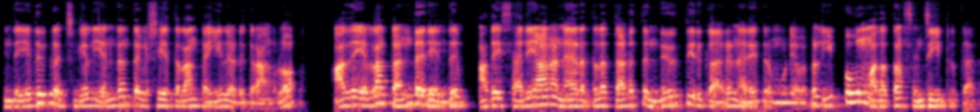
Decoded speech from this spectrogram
இந்த எதிர்க்கட்சிகள் எந்தெந்த விஷயத்தெல்லாம் கையில் எடுக்கிறாங்களோ அதையெல்லாம் கண்டறிந்து அதை சரியான நேரத்துல தடுத்து நிறுத்தி இருக்காரு நரேந்திர மோடி அவர்கள். இப்பவும் அதைத்தான் செஞ்சுக்கிட்டு இருக்காரு.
